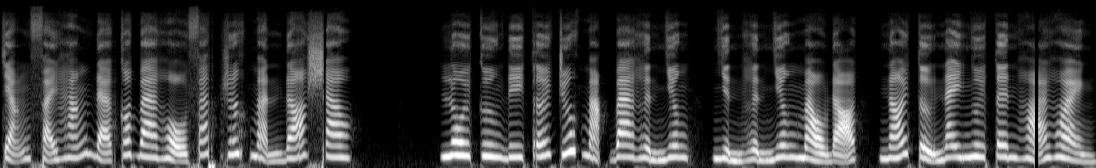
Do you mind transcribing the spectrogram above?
chẳng phải hắn đã có ba hộ pháp rất mạnh đó sao? Lôi cương đi tới trước mặt ba hình nhân, nhìn hình nhân màu đỏ, nói từ nay ngươi tên hỏa hoàng.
